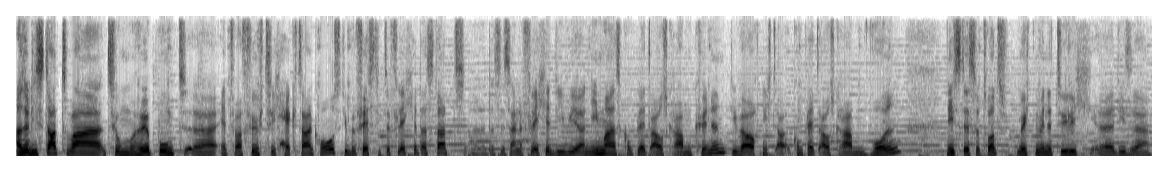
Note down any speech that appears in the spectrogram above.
Also die Stadt war zum Höhepunkt äh, etwa 50 Hektar groß, die befestigte Fläche der Stadt. Äh, das ist eine Fläche, die wir niemals komplett ausgraben können, die wir auch nicht komplett ausgraben wollen. Nichtsdestotrotz möchten wir natürlich äh, diese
